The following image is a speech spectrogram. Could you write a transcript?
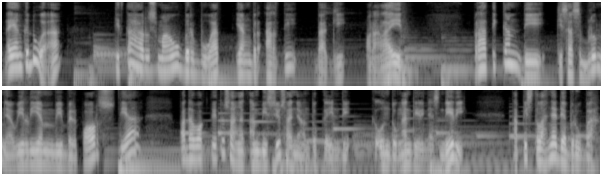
Nah, yang kedua, kita harus mau berbuat yang berarti bagi orang lain. Perhatikan di kisah sebelumnya William Wilberforce, dia pada waktu itu sangat ambisius hanya untuk keindi, keuntungan dirinya sendiri. Tapi setelahnya dia berubah.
